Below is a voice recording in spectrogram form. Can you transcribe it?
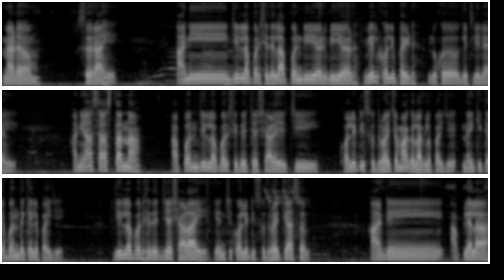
मॅडम सर आहे. आणि जिल्हा परिषदेला आपण D Ed B Ed well qualified लोक घेतलेले आहे. आणि असं असताना आपण जिल्हा परिषदेच्या शाळेची क्वालिटी सुधारवायच्या मागं लागलं पाहिजे नाही की त्या बंद केल्या पाहिजे. जिल्हा परिषदेच्या ज्या शाळा आहे यांची क्वालिटी सुधारायची असेल आणि आपल्याला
